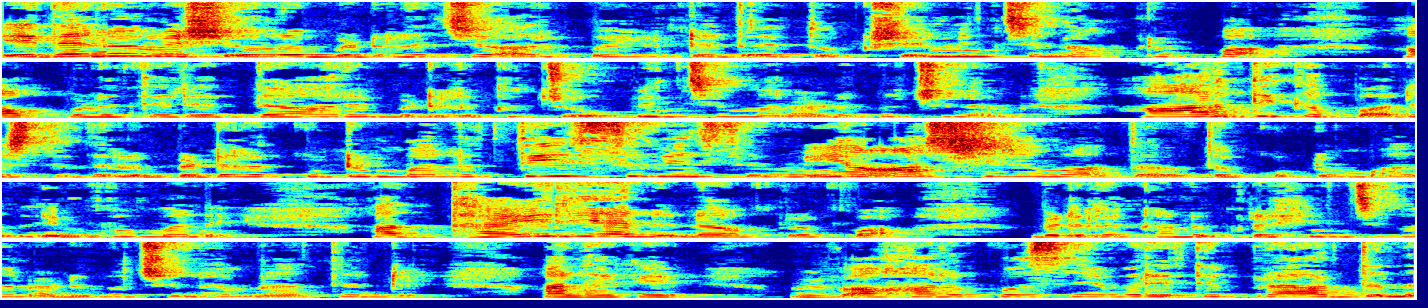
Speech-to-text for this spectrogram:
ఏదైనా విషయంలో బిడ్డలు జారిపోయి ఉంటే దయతో క్షమించి నా ప్రభ అప్పులు తీరే దారి బిడ్డలకు చూపించమని అడుగుచున్నాం. ఆర్థిక పరిస్థితులు బిడ్డల కుటుంబాలు తీసివేసి మీ ఆశీర్వాదాలతో కుటుంబాలు నింపమని ఆ ధైర్యాన్ని నా కృప బిడ్డలకు అనుగ్రహించమని అడుగుచున్నాం నా తండ్రి. అలాగే వివాహాల కోసం ఎవరైతే ప్రార్థన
